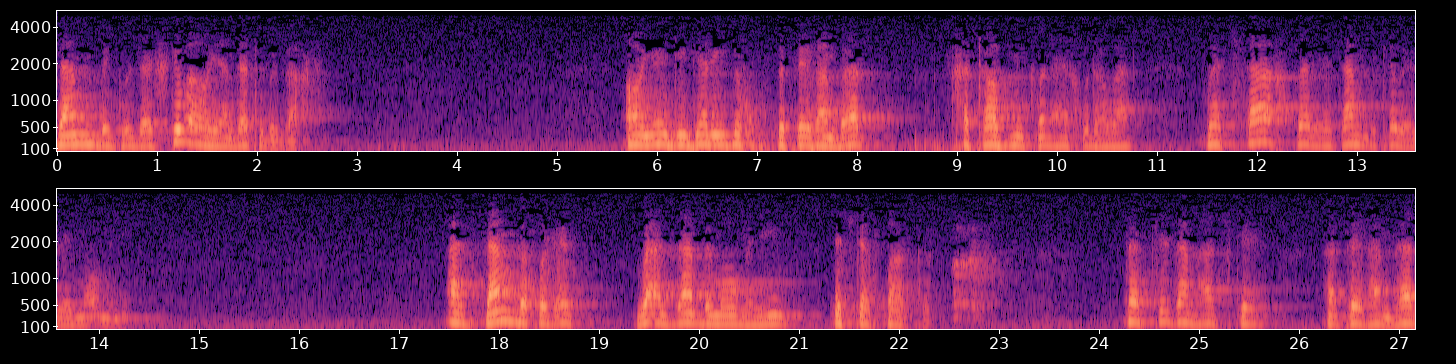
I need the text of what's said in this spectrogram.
ذنب گذشته و آینده تو ببخش. آیه دیگری به پیغمبر خطاب می‌کنه خداوند و سخت بر ذنب که للمؤمنین. از ذنب خودت و از ذنب مؤمنین استغفار کن. در چه زم هست که پیغمبر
